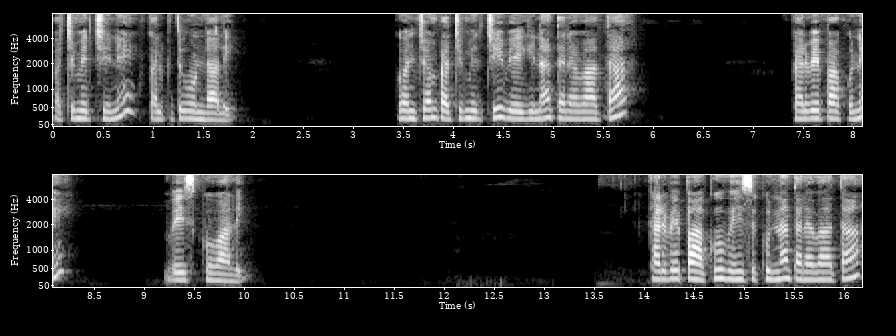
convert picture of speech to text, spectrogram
పచ్చిమిర్చిని కలుపుతూ ఉండాలి. కొంచెం పచ్చిమిర్చి వేగిన తర్వాత కరివేపాకుని వేసుకోవాలి. కరివేపాకు వేసుకున్న తర్వాత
